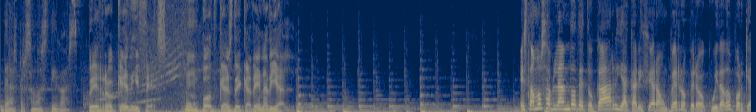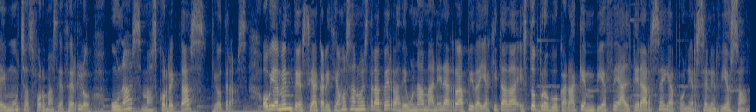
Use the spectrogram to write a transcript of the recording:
de las personas ciegas. Perro, ¿qué dices? Un podcast de cadena dial. Estamos hablando de tocar y acariciar a un perro, pero cuidado porque hay muchas formas de hacerlo, unas más correctas que otras. Obviamente, si acariciamos a nuestra perra de una manera rápida y agitada, esto provocará que empiece a alterarse y a ponerse nerviosa.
